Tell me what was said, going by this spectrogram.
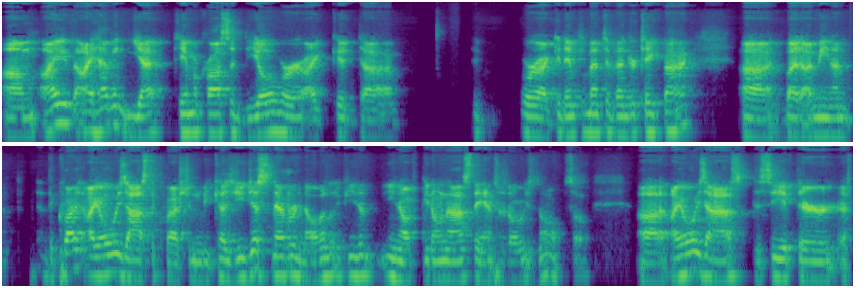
Um, I I haven't yet came across a deal where I could uh, where I could implement a vendor take back. Uh, but I mean, I'm the. I always ask the question because you just never know if you you know if you don't ask, the answer is always no. So uh, I always ask to see if they're if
